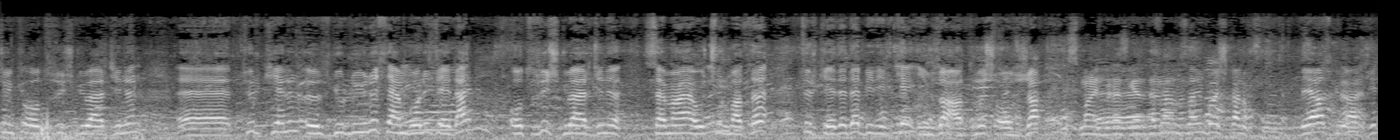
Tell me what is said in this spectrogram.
Çünkü 33 güvercinin e, Türkiye'nin özgürlüğünü sembolize eden 33 güvercini semaya uçurması Türkiye'de de bir ilke imza atmış olacak. İsmail biraz geriden Efendim Sayın Başkanım, beyaz güvercin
